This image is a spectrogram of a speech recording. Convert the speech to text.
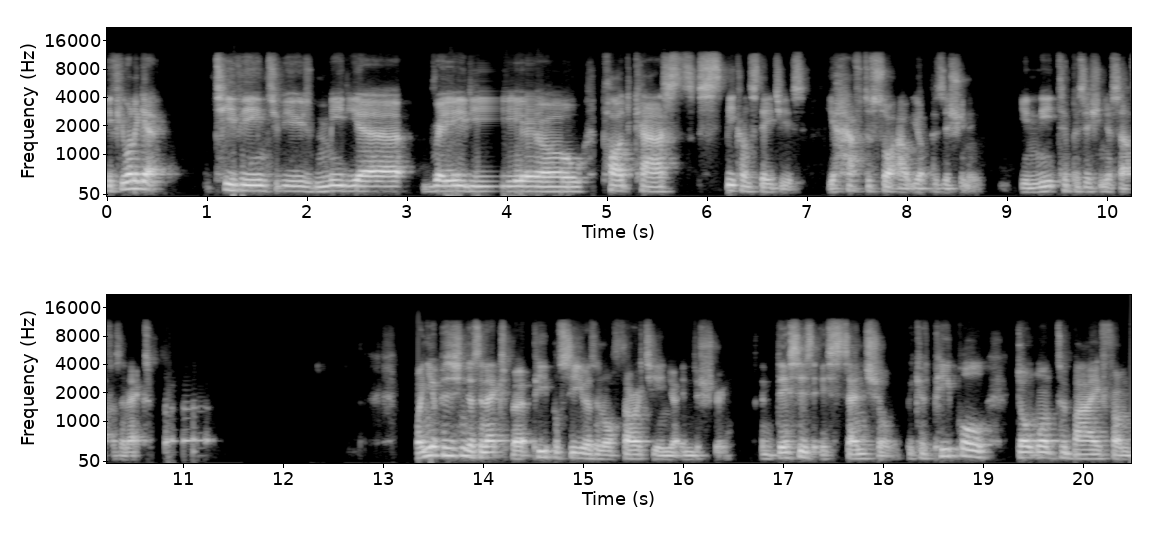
if you want to get TV interviews, media, radio, podcasts, speak on stages, you have to sort out your positioning. You need to position yourself as an expert. When you're positioned as an expert, people see you as an authority in your industry. And this is essential because people don't want to buy from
